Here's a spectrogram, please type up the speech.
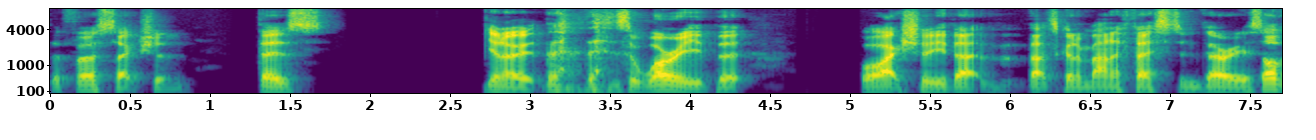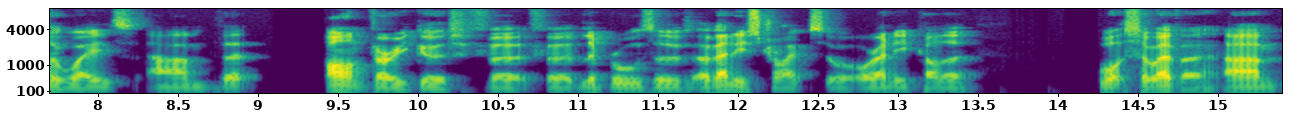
the first section. There's you know there's a worry that well actually that that's going to manifest in various other ways um, that aren't very good for, for liberals of, of any stripes or, or any colour whatsoever. Um,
